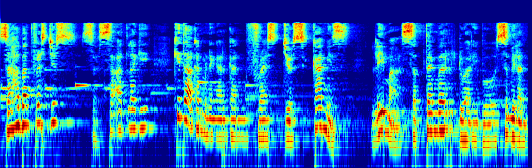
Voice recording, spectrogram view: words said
Sahabat Fresh Juice, sesaat lagi kita akan mendengarkan Fresh Juice Kamis 5 September 2019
